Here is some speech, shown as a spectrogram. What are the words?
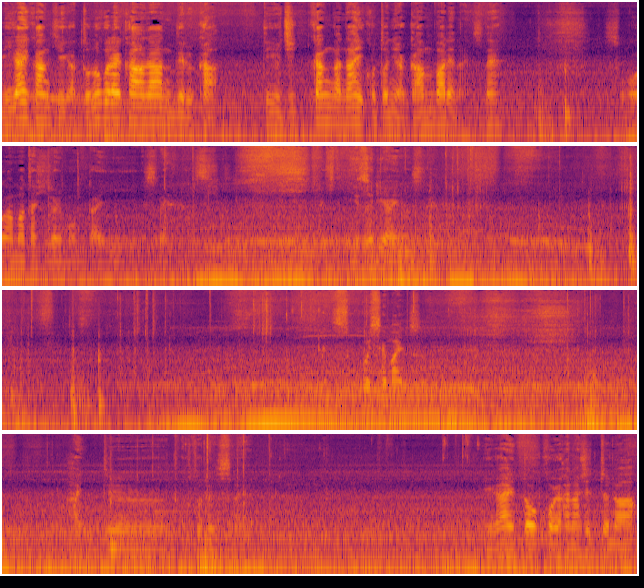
利害関係がどのぐらい絡んでるかっていう実感がないことには頑張れないですね。そこがまた非常に問題ですね。譲り合いなんですね。すっごい狭いです意外とこういう話っていうのは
